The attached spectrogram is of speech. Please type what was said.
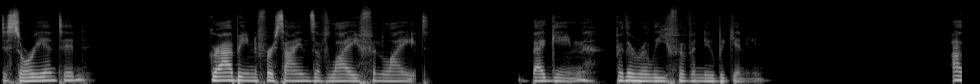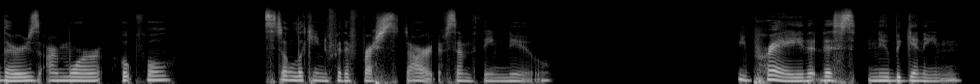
disoriented, grabbing for signs of life and light, begging for the relief of a new beginning. Others are more hopeful, still looking for the fresh start of something new. We pray that this new beginning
